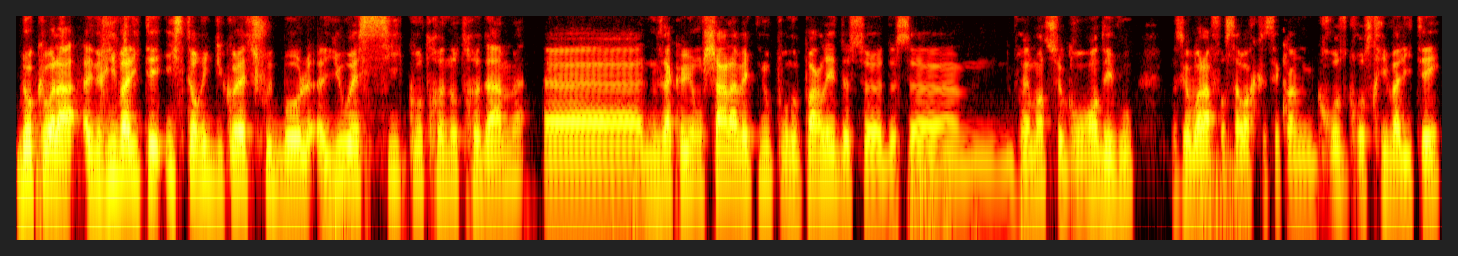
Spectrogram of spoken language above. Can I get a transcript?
Donc voilà, une rivalité historique du college football, USC contre Notre-Dame. Euh, nous accueillons Charles avec nous pour nous parler de ce, de ce, vraiment de ce gros rendez-vous. Parce que voilà, faut savoir que c'est quand même une grosse, grosse rivalité.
